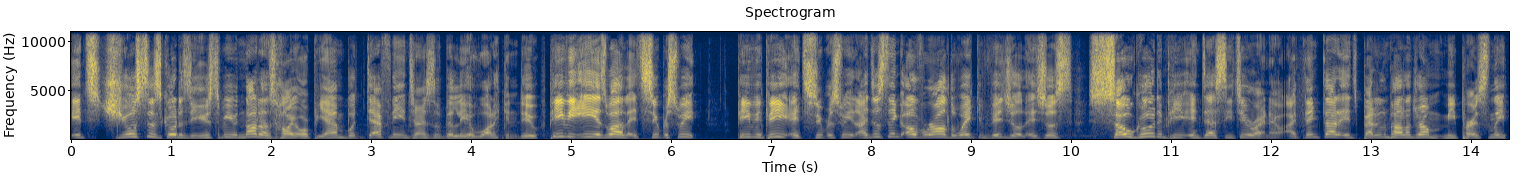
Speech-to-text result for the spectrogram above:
it's just as good as it used to be. Not as high RPM, but definitely in terms of ability of what it can do. PvE as well, it's super sweet. PvP, it's super sweet. I just think overall the Awakened Vigil is just so good in, P in Destiny 2 right now. I think that it's better than Palindrome, me personally.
